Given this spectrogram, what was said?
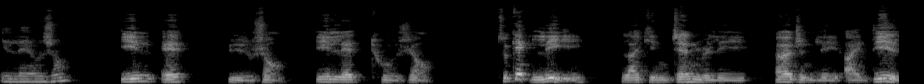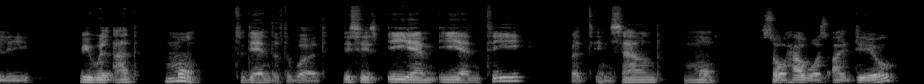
Il est urgent. Il est urgent. Il est urgent. To get li, like in generally, urgently, ideally, we will add mon to the end of the word. This is E M E N T, but in sound, mon. So how was ideal?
